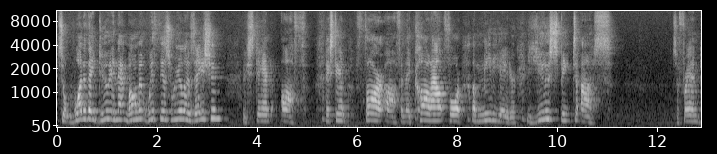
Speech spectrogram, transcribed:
So, what do they do in that moment with this realization? They stand off. They stand far off and they call out for a mediator. You speak to us. So, friend,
